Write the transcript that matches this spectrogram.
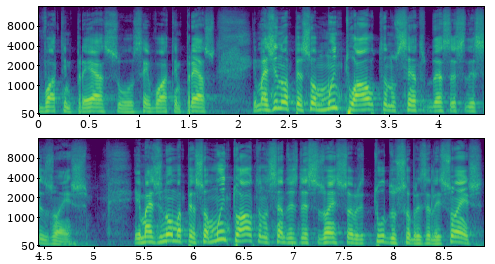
voto impresso ou sem voto impresso. Imagina uma pessoa muito alta no centro dessas decisões. Imaginou uma pessoa muito alta no centro das decisões sobre tudo sobre as eleições?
